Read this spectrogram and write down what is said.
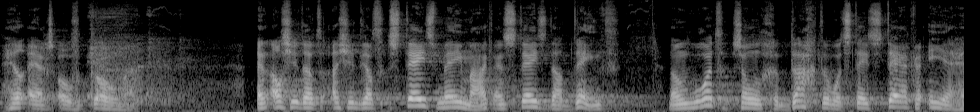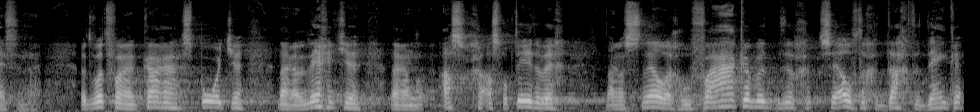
heel ergs overkomen. En als je dat, als je dat steeds meemaakt en steeds dat denkt, dan wordt zo'n gedachte wordt steeds sterker in je hersenen. Het wordt van een karrenspoortje naar een weggetje, naar een as, geasfalteerde weg, naar een snelweg. Hoe vaker we dezelfde gedachten denken,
